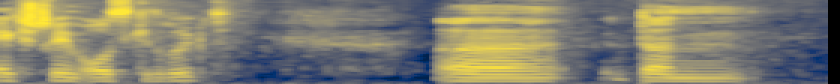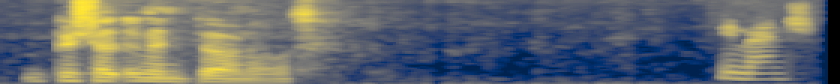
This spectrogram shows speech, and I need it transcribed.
extrem ausgedrückt, äh, dann bist du halt irgendwann Burnout. Wie Mensch.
